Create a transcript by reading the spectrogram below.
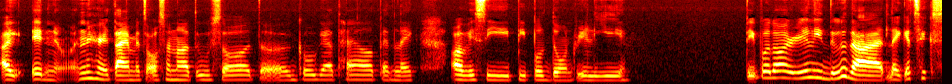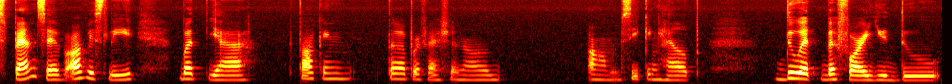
I know in her time it's also not uso to go get help and like obviously people don't really people don't really do that. Like it's expensive obviously. But yeah talking to a professional um seeking help do it before you do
